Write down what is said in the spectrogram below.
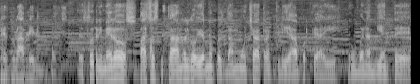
perdurable en el país. Estos primeros pasos que está dando el gobierno pues dan mucha tranquilidad porque hay un buen ambiente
